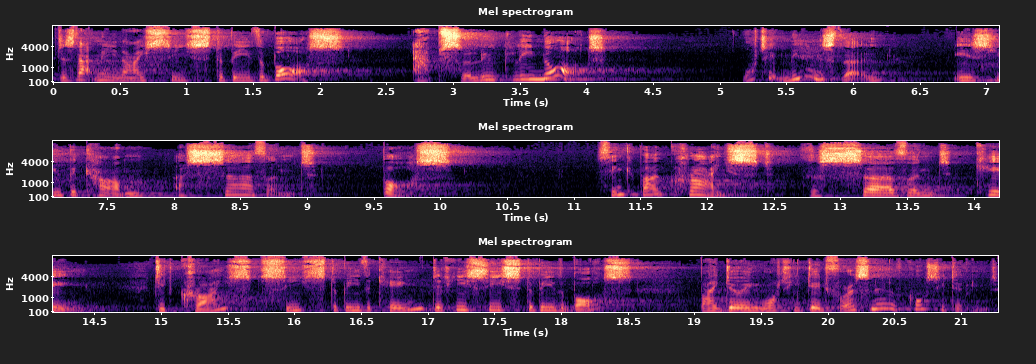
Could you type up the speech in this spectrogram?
does that mean I cease to be the boss? Absolutely not. What it means, though, is you become a servant boss. Think about Christ, the servant king. Did Christ cease to be the king? Did he cease to be the boss by doing what he did for us? No, of course he didn't.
